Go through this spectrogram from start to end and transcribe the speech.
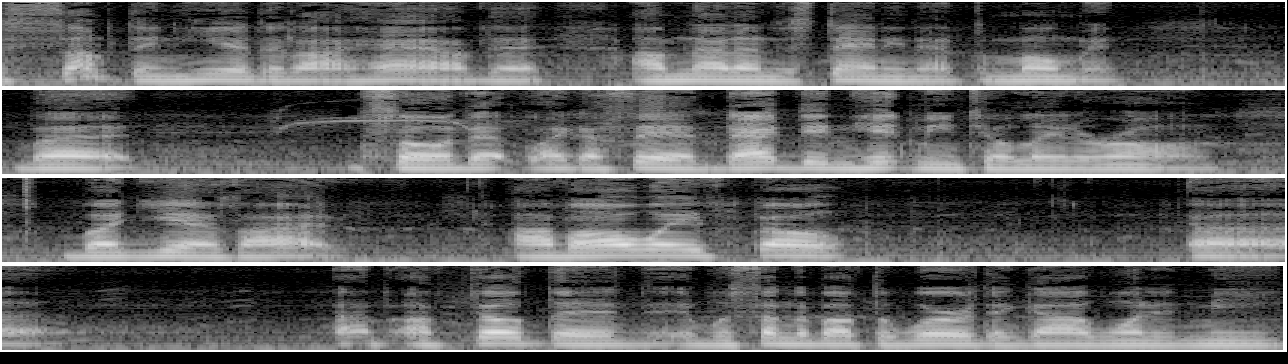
something here that I have that I'm not understanding at the moment. But so that, like I said, that didn't hit me until later on. But yes, I, I've always felt, uh, I, I felt that it was something about the word that God wanted me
